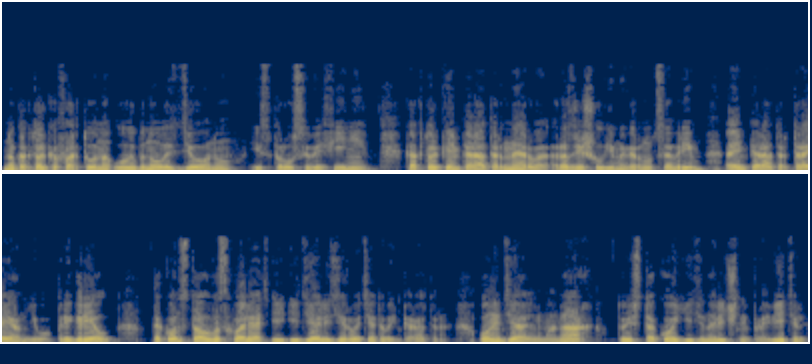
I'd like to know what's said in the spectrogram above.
Но как только Фортуна улыбнулась Диону из Прусы в Эфинии, как только император Нерва разрешил ему вернуться в Рим, а император Троян его пригрел, так он стал восхвалять и идеализировать этого императора. Он идеальный монарх, то есть такой единоличный правитель,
